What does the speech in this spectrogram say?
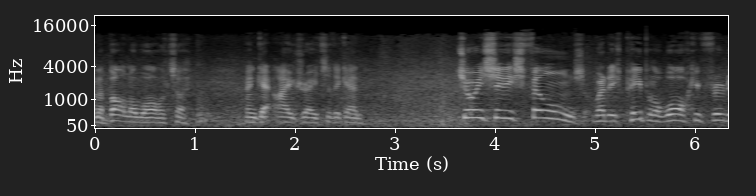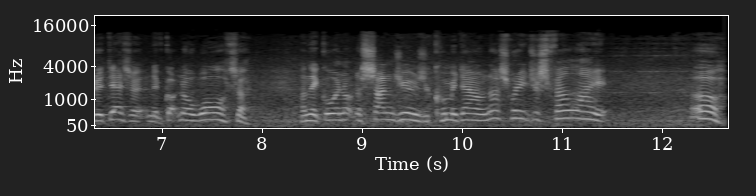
and a bottle of water and get hydrated again. Do you see these films where these people are walking through the desert and they've got no water and they're going up the sand dunes and coming down? That's what it just felt like. Oh,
